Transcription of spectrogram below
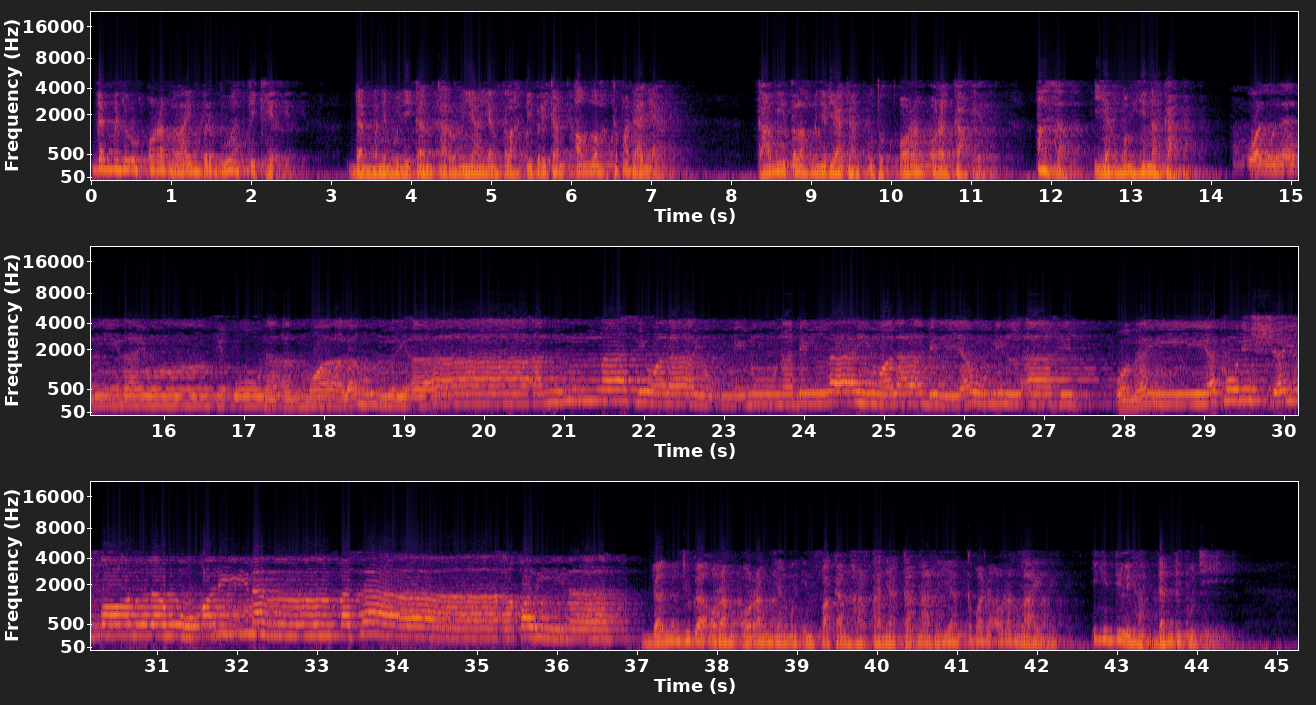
dan menyuruh orang lain berbuat kikir dan menyembunyikan karunia yang telah diberikan Allah kepadanya. Kami telah menyediakan untuk orang-orang kafir azab yang menghinakan. والذين ينفقون أموالهم رئاء الناس ولا يؤمنون بالله ولا باليوم الآخر ومن يكن الشيطان له قرينا فساء قرينا Dan juga orang-orang yang menginfakkan hartanya karena ria kepada orang lain, ingin dilihat dan dipuji.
